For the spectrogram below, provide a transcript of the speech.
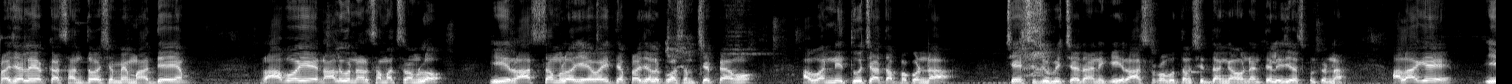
ప్రజల యొక్క సంతోషమే మా ధ్యేయం. రాబోయే నాలుగున్నర సంవత్సరంలో ఈ రాష్ట్రంలో ఏవైతే ప్రజల కోసం చెప్పామో అవన్నీ తూచా తప్పకుండా చేసి చూపించేదానికి రాష్ట్ర ప్రభుత్వం సిద్ధంగా ఉందని తెలియజేసుకుంటున్నా. అలాగే ఈ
